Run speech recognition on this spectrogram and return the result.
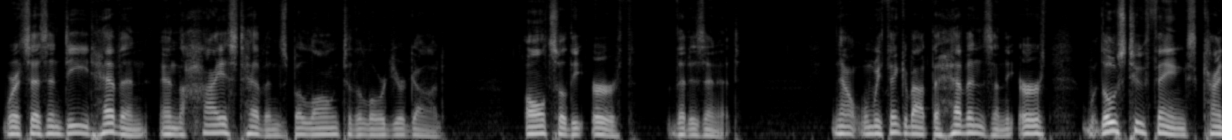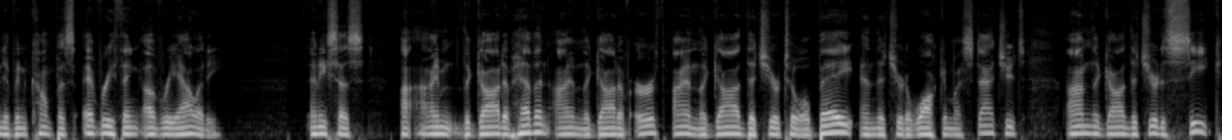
where it says, Indeed, heaven and the highest heavens belong to the Lord your God, also the earth that is in it. Now, when we think about the heavens and the earth, those two things kind of encompass everything of reality. And he says, I'm the God of heaven. I am the God of earth. I am the God that you're to obey and that you're to walk in my statutes. I'm the God that you're to seek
